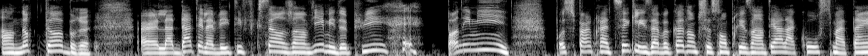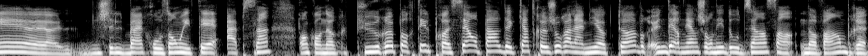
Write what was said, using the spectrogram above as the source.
en octobre. Euh, la date, elle avait été fixée en janvier, mais depuis, pandémie. Pas super pratique. Les avocats donc se sont présentés à la cour ce matin. Euh, Gilbert Rozon était absent, donc on a pu reporter le procès. On parle de quatre jours à la mi-octobre, une dernière journée d'audience en novembre.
